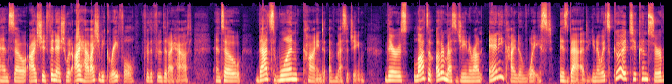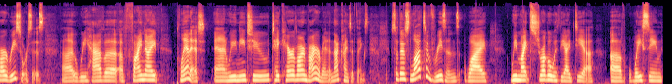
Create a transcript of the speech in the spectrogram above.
And so I should finish what I have. I should be grateful for the food that I have. And so that's one kind of messaging. There's lots of other messaging around any kind of waste is bad. You know, it's good to conserve our resources. Uh, we have a, a finite planet and we need to take care of our environment and that kinds of things. So there's lots of reasons why we might struggle with the idea of wasting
